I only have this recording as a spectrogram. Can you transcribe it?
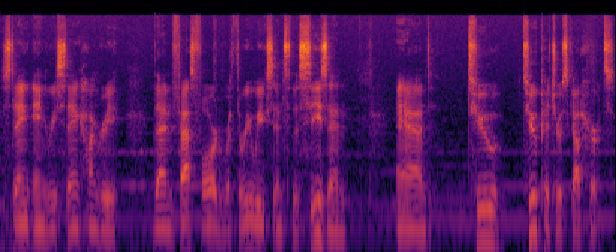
staying angry, staying hungry. Then fast forward, we're three weeks into the season, and two two pitchers got hurt.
